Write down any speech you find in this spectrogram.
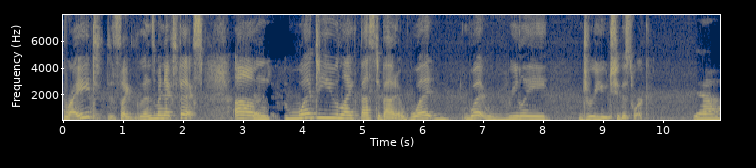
Right? It's like when's my next fix? Um, what do you like best about it? What what really drew you to this work? Yeah.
